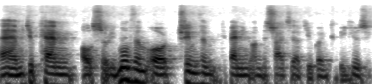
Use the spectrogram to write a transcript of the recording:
um, you can also remove them or trim them depending on the strategy that you're going to be using.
